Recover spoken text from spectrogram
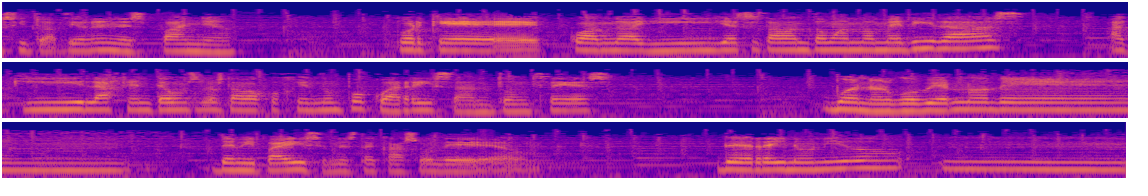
situación en España. Porque cuando allí ya se estaban tomando medidas, aquí la gente aún se lo estaba cogiendo un poco a risa. Entonces, bueno, el gobierno de, de mi país, en este caso de, de Reino Unido, mm,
